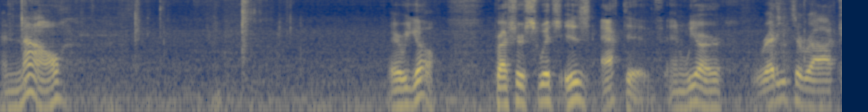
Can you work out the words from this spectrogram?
and now there we go pressure switch is active and we are ready to rock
